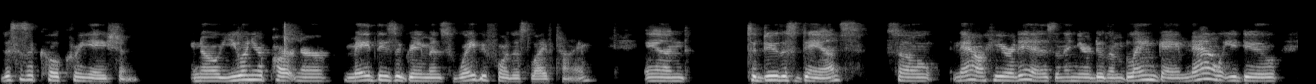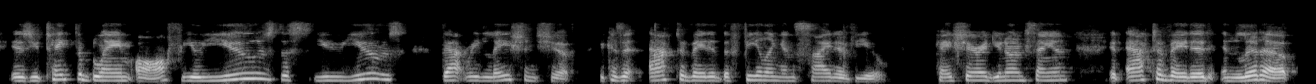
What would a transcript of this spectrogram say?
this is a co-creation, you know, you and your partner made these agreements way before this lifetime and to do this dance. So now here it is, and then you're doing the blame game. Now what you do is you take the blame off, you use this, you use that relationship because it activated the feeling inside of you. Okay, Sherry, do you know what I'm saying? It activated and lit up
